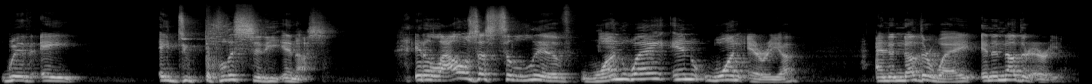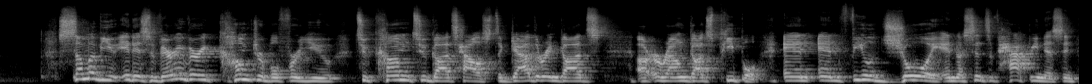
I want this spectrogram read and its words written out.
with a, a duplicity in us. It allows us to live one way in one area and another way in another area. Some of you, it is very, very comfortable for you to come to God's house, to gather in God's uh, around God's people and, and feel joy and a sense of happiness. And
